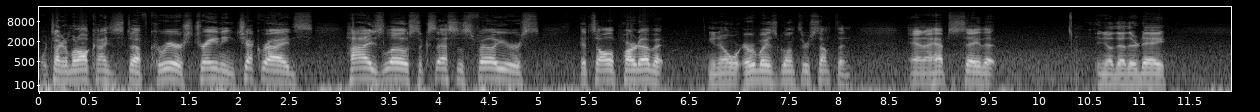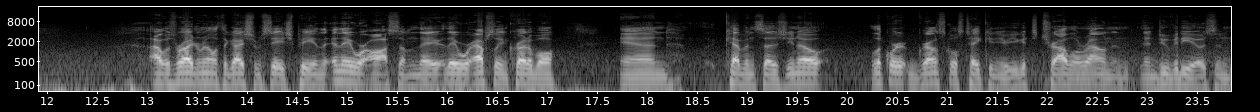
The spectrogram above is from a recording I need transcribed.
We're talking about all kinds of stuff, careers, training, check rides, highs, lows, successes, failures. It's all a part of it. You know, everybody's going through something. And I have to say that, you know, the other day, I was riding around with the guys from CHP, and, they were awesome. They, they were absolutely incredible. And Kevin says, you know, look where ground school's taking you. You get to travel around and, and do videos and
